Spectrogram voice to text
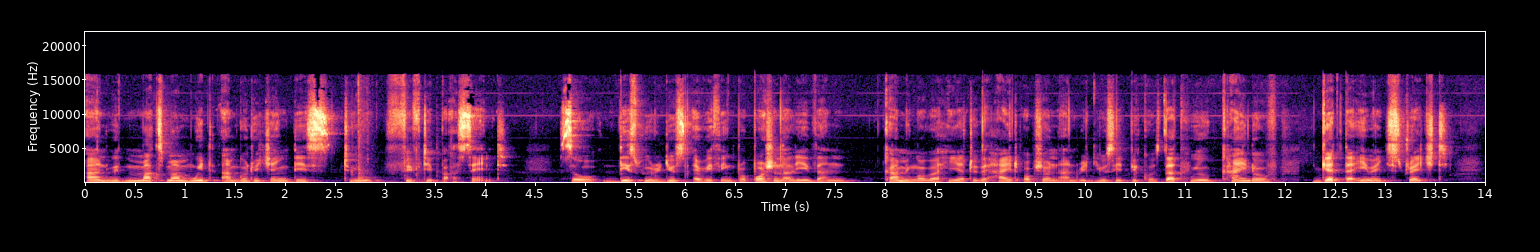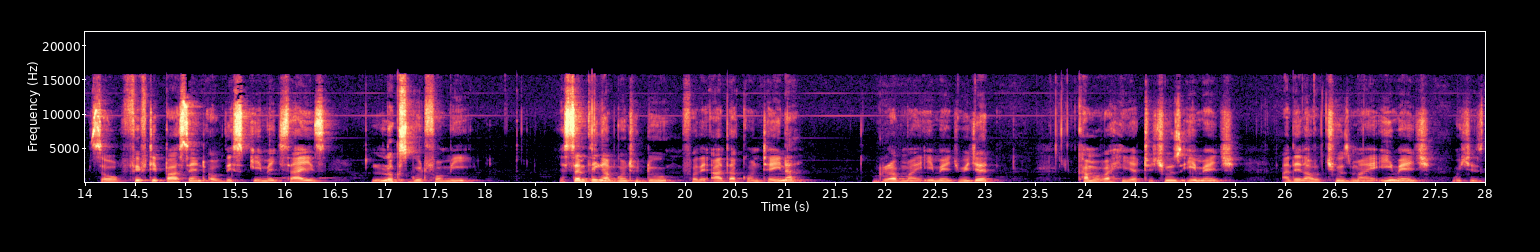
and with maximum width, I'm going to change this to 50%. So this will reduce everything proportionally than coming over here to the height option and reduce it because that will kind of get the image stretched. So 50% of this image size looks good for me. The same thing I'm going to do for the other container. Grab my image widget, come over here to choose image, and then I'll choose my image which is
